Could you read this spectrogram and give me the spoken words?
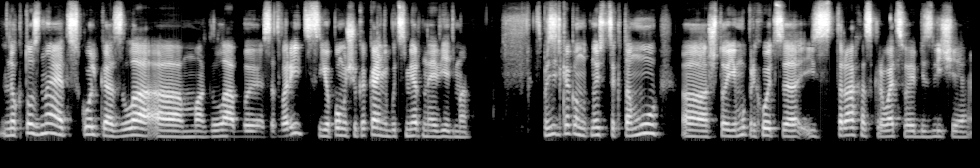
но кто знает, сколько зла а, могла бы сотворить с ее помощью какая-нибудь смертная ведьма. Спросить, как он относится к тому, а, что ему приходится из страха скрывать свое безличие.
